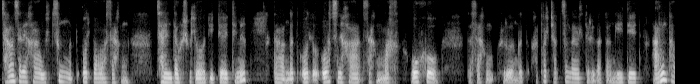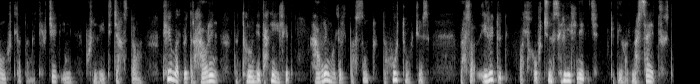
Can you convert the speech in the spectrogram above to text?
цагаан сарынхаа үлдсэн уул бовоо сайхан цайндаа хөшгөлөөд идээ тийм ээ. За ингээд ууцныхаа сайхан мах өөхөө одоо сайхан хэрвээ ингээд хадгалж чадсан байвал тэрийг одоо ингээд идээд 15 хүртэл одоо ингээд төвчээд энэ бүхнийг идчих хэвээр. Тийм бол бид нар хаврын төрөний дахин хэлэхэд хаврын үлрэл босон одоо хүүтэн өвчнөөс бас ирээдүйд болох өвчнөөс сэргийлнэ гэж гэдгийг бол маш сайн хэрэгтэй.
